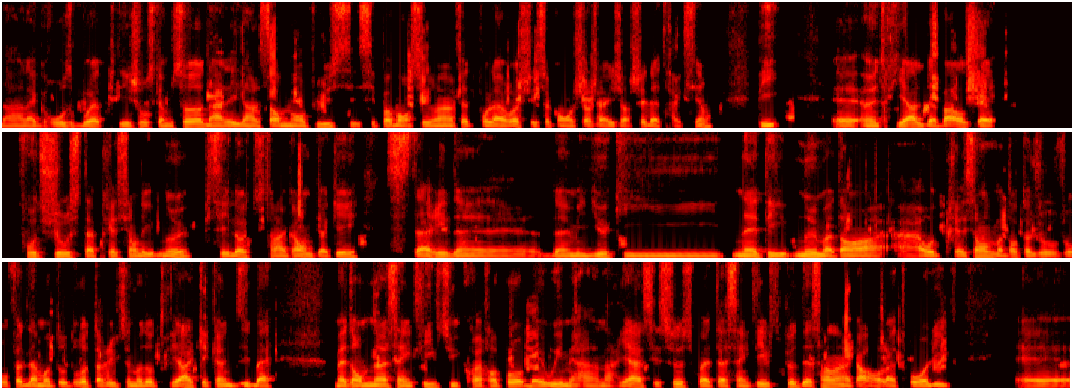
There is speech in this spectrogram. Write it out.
la grosse boîte et des choses comme ça, d'aller dans le sable non plus. C'est pas bon. C'est vraiment fait pour la roche. C'est ça qu'on cherche à aller chercher la traction. Puis euh, un trial de base, ben, faut que tu ta pression des pneus. Puis c'est là que tu te rends compte que, OK, si tu arrives d'un milieu qui naît tes pneus, mettons, à, haute pression, mettons, tu as toujours fait de la moto de route, tu arrives sur une moto de trial, quelqu'un te dit, ben, mets ton pneu à 5 livres, tu y croiras pas. Ben oui, mais en arrière, c'est sûr, tu peux être à 5 livres, tu peux descendre encore à 3 livres. Euh,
